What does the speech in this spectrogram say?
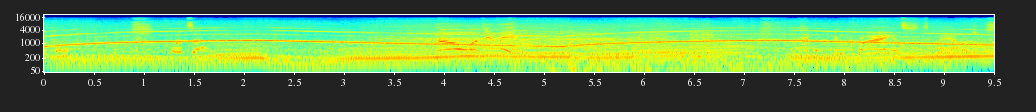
What's up? No, what do you mean? I haven't been crying. It's my allergies.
